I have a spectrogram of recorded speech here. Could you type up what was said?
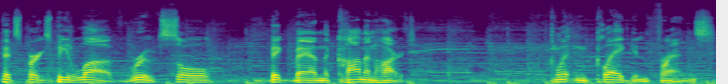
Pittsburgh's beloved roots soul big band, The Commonheart. Clinton Clegg and friends.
